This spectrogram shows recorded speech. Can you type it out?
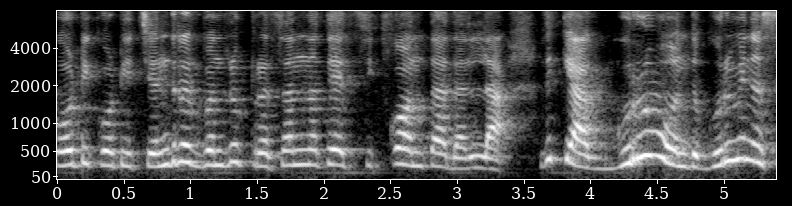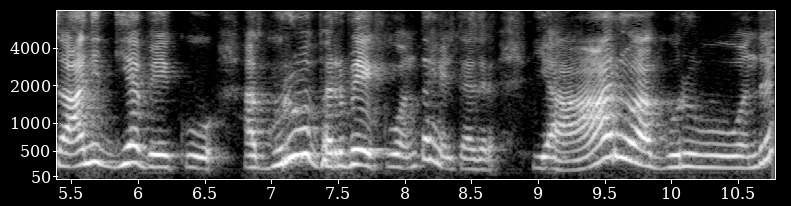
ಕೋಟಿ ಕೋಟಿ ಚಂದ್ರರು ಬಂದರೂ ಪ್ರಸನ್ನತೆ ಸಿಕ್ಕೋ ಅಂಥದ್ದಲ್ಲ ಅದಕ್ಕೆ ಆ ಗುರುವು ಒಂದು ಗುರುವಿನ ಸಾನ್ನಿಧ್ಯ ಬೇಕು. ಆ ಗುರುವು ಬರಬೇಕು ಅಂತ ಹೇಳ್ತಾ ಇದ್ದಾರೆ. ಯಾರು ಆ ಗುರುವು ಅಂದ್ರೆ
